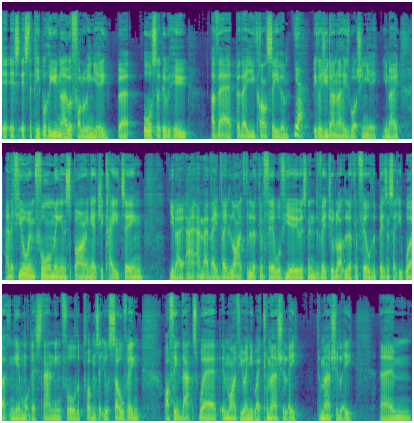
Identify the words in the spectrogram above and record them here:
It- It's it's the people who you know are following you, but also the people who are there, but they you can't see them. Yeah. Because you don't know who's watching you, you know. And if you're informing, inspiring, educating, you know, and, and that they, they like the look and feel of you as an individual, like the look and feel of the business that you're working in, what they're standing for, the problems that you're solving, I think that's where, in my view anyway, commercially, commercially, um,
